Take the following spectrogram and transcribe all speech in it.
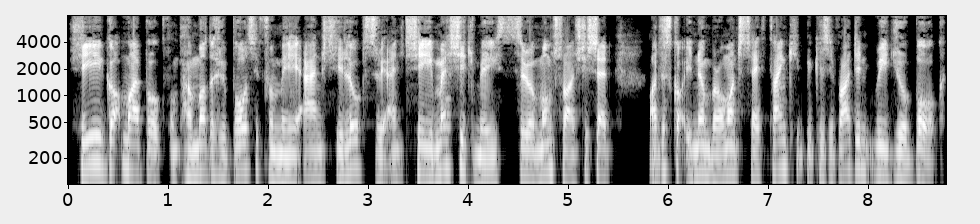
She got my book from her mother who bought it for me and she looked through it and she messaged me through a mum's phone. She said, I just got your number. I want to say thank you because if I didn't read your book,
